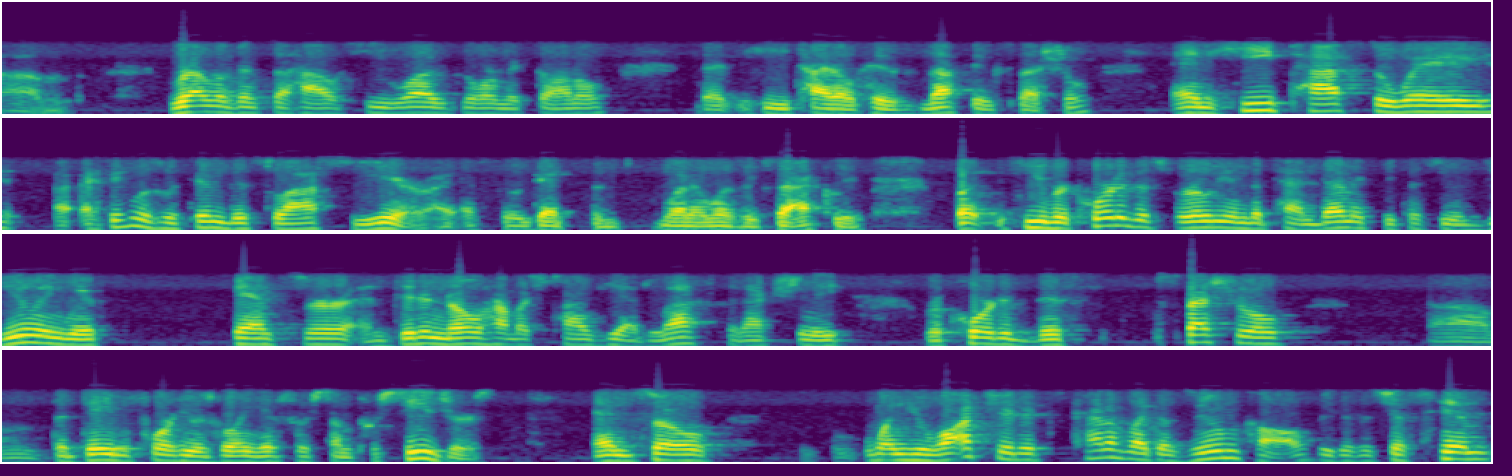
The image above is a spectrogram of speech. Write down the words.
um, relevant to how he was, Norm Macdonald, that he titled his Nothing Special. And he passed away, I think it was within this last year. I, forget the, when it was exactly. But he recorded this early in the pandemic because he was dealing with cancer and didn't know how much time he had left and actually recorded this special um, the day before he was going in for some procedures. And so when you watch it, it's kind of like a Zoom call because it's just him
